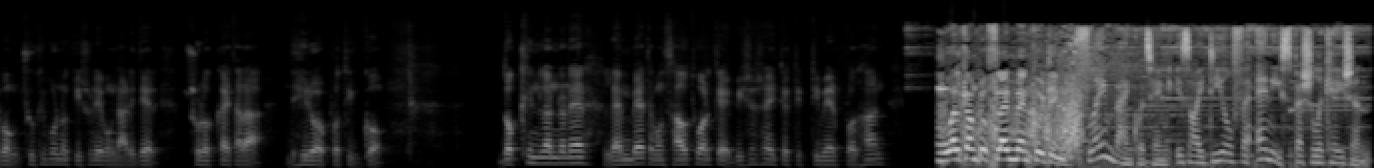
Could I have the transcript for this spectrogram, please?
এবং ঝুঁকিপূর্ণ কিশোরী এবং নারীদের সুরক্ষায় তারা দৃঢ় প্রতিজ্ঞ। দক্ষিণ লন্ডনের ল্যাম্বেথ এবং সাউথ ওয়ার্কে বিশেষায়িত একটি টিমের প্রধান Welcome to Flame Banqueting. Flame banqueting is ideal for any special occasions.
